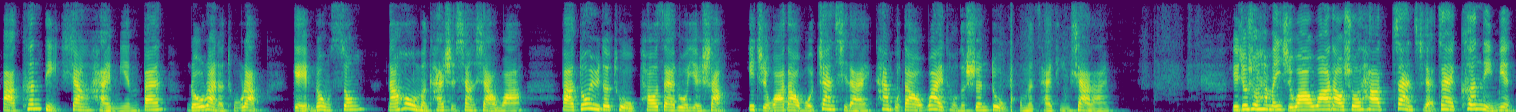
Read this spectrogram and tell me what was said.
把坑底像海绵般柔软的土壤给弄松，然后我们开始向下挖，把多余的土抛在落叶上，一直挖到我站起来看不到外头的深度，我们才停下来。也就是说，他们一直挖，挖到说他站起来在坑里面。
